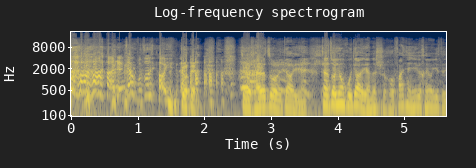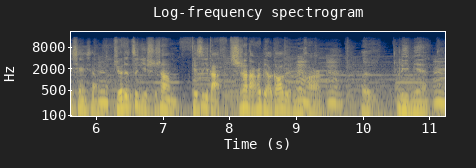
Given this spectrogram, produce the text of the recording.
人家不做调研的。对，就是还是做了调研。在做用户调研的时候，发现一个很有意思的现象，觉得自己时尚给自己打时尚打分比较高的女孩，嗯，呃，里面，嗯，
